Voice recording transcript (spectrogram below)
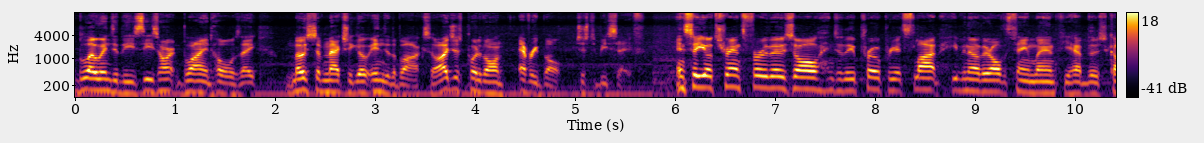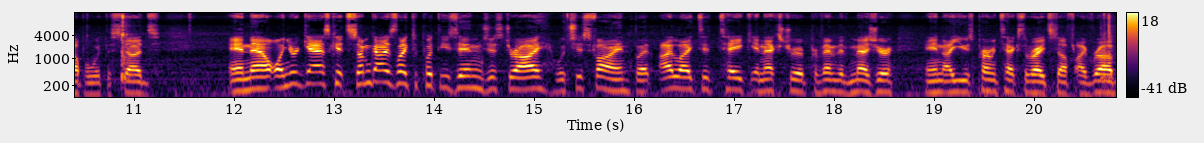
blow into these these aren't blind holes. They most of them actually go into the block so I just put it on every bolt just to be safe. And so you'll transfer those all into the appropriate slot even though they're all the same length. You have those couple with the studs and now on your gasket, some guys like to put these in just dry, which is fine, but I like to take an extra preventative measure and I use Permatex the right stuff. I rub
